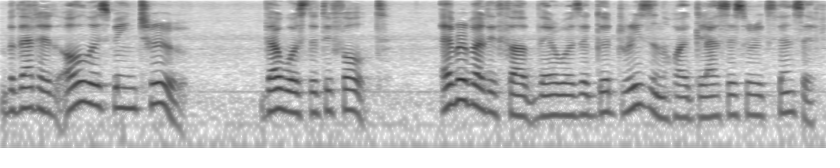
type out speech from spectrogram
But that had always been true. That was the default. Everybody thought there was a good reason why glasses were expensive.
